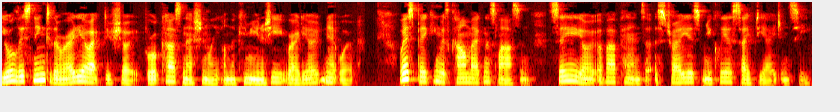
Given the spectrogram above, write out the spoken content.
You're listening to the Radioactive Show, broadcast nationally on the Community Radio Network. We're speaking with Carl Magnus Larsson, CEO of ARPANSA, Australia's nuclear safety agency.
